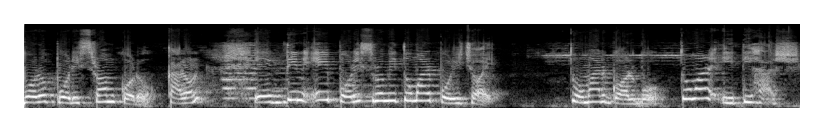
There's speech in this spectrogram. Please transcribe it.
বড় পরিশ্রম করো। কারণ, একদিন এই পরিশ্রমই তোমার পরিচয়। তোমার গর্ব, তোমার ইতিহাস।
